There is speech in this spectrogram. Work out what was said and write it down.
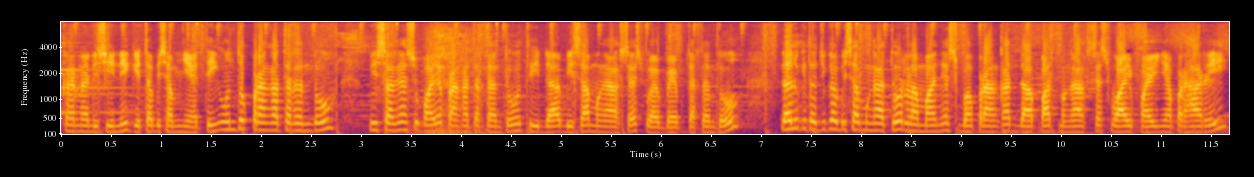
karena di sini kita bisa menyeting untuk perangkat tertentu, misalnya supaya perangkat tertentu tidak bisa mengakses web-web tertentu. Lalu kita juga bisa mengatur lamanya sebuah perangkat dapat mengakses Wi-Fi-nya per hari.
